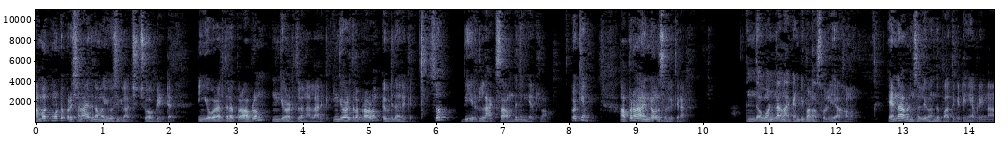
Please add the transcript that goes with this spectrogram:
நமக்கு மட்டும் பிரச்சனை இது நம்ம யோசிக்கலாம். அச்சோ அப்படின்ட்டு. இங்கே ஒரு இடத்துல ப்ராப்ளம் இங்கே ஒரு இடத்துல நல்லா இருக்கு. இங்கே ஒரு இடத்துல ப்ராப்ளம் இப்படி தான் இருக்கு ஸோ பி ரிலாக்ஸாக வந்து நீங்கள் இருக்கலாம். ஓகே அப்புறம் நான் இன்னொன்று சொல்லிக்கிறேன். இந்த ஒன்றை நான் கண்டிப்பாக நான் சொல்லி ஆகணும். என்ன அப்படின்னு சொல்லி வந்து பார்த்துக்கிட்டிங்க அப்படின்னா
